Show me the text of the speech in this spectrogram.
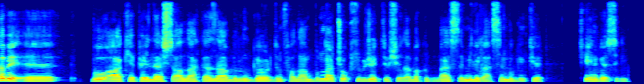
Tabii e, bu AKP'liler işte Allah gazabını gördüm falan. Bunlar çok subjektif şeyler. Bakın ben size Milli Gazete'nin bugünkü şeyini göstereyim.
